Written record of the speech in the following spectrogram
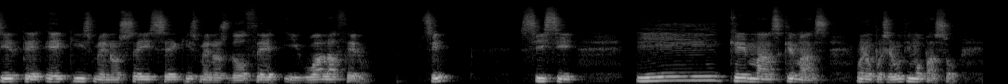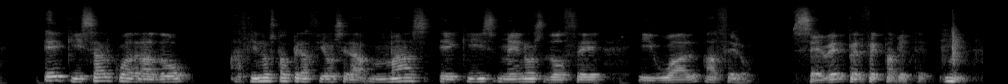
7x menos 6x menos 12 igual a 0. ¿Sí? Sí, sí. ¿Y qué más? ¿Qué más? Bueno, pues el último paso. x al cuadrado, haciendo esta operación, será más x menos 12 igual a 0. Se ve perfectamente.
